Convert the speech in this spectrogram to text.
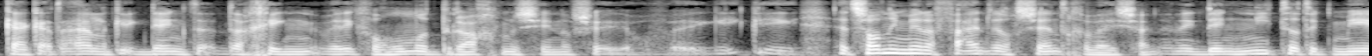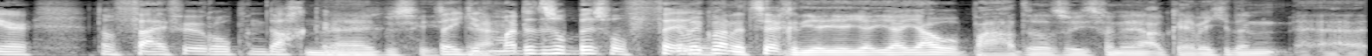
kijk, uiteindelijk, ik denk dat daar ging, weet ik veel, 100 drachmes in of zo. Of, ik, het zal niet meer dan 25 cent geweest zijn. En ik denk niet dat ik meer dan 5 euro op een dag kreeg. Nee, precies. Weet je, ja. maar dat is al best wel veel. ik wou net zeggen, jouw pa had wel zoiets van, oké, weet je, dan, eh,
